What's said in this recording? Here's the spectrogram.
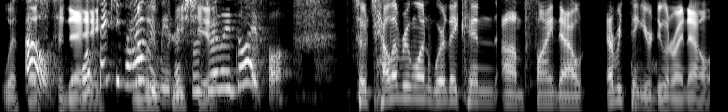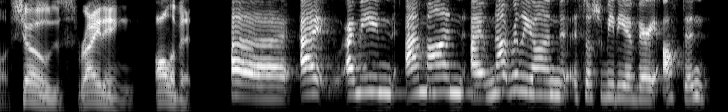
with oh, us today well thank you for really having me this was really delightful so tell everyone where they can um, find out everything you're doing right now. Shows writing all of it. Uh, i i mean i'm on i'm not really on social media very often.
